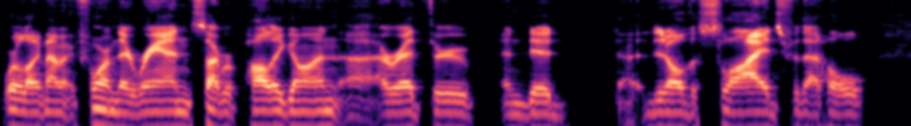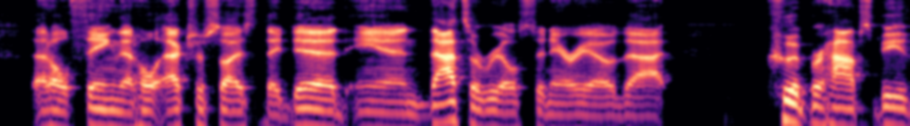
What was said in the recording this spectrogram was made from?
World Economic Forum, they ran Cyber Polygon. Uh, I read through and did uh, did all the slides for that whole that whole thing, that whole exercise that they did, and that's a real scenario that could perhaps be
